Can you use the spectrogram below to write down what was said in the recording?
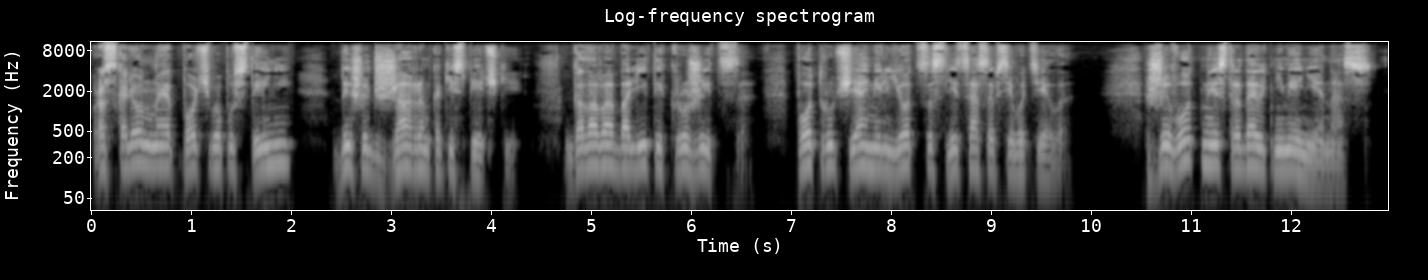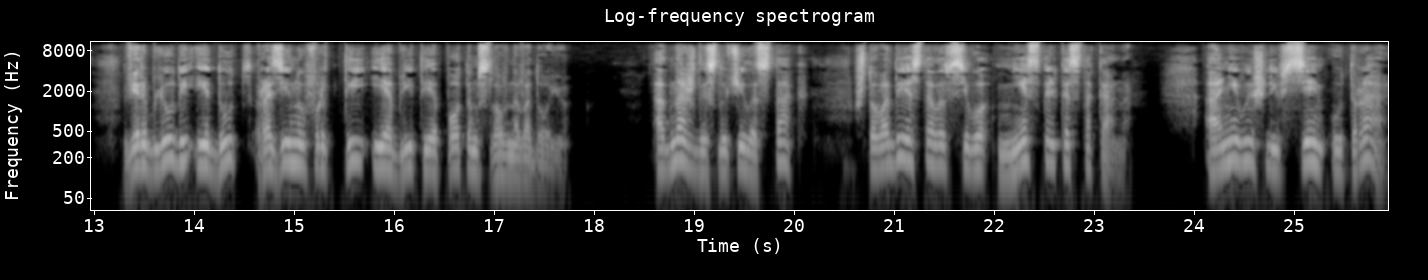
Раскаленная почва пустыни дышит жаром, как из печки. Голова болит и кружится. Пот ручьями льется с лица со всего тела. Животные страдают не менее нас. Верблюды идут, разинув рты и облитые потом, словно водою. Однажды случилось так, что воды осталось всего несколько стаканов. Они вышли в семь утра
